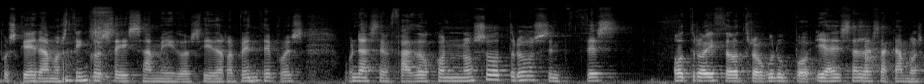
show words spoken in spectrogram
pues que éramos cinco o seis amigos y de repente pues una se enfadó con nosotros, entonces otro hizo otro grupo y a esa la sacamos,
